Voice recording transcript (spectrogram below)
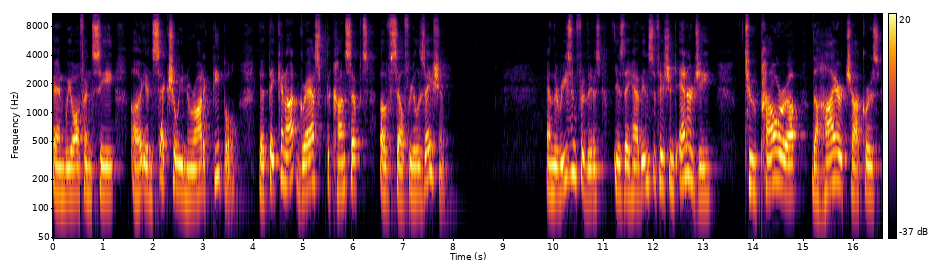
And we often see uh, in sexually neurotic people that they cannot grasp the concepts of self-realization. And the reason for this is they have insufficient energy to power up the higher chakras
